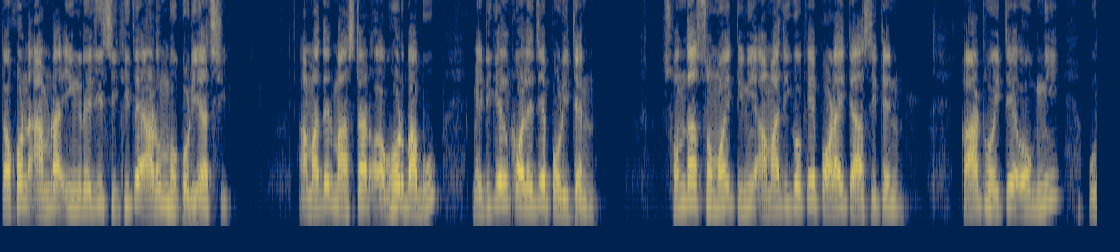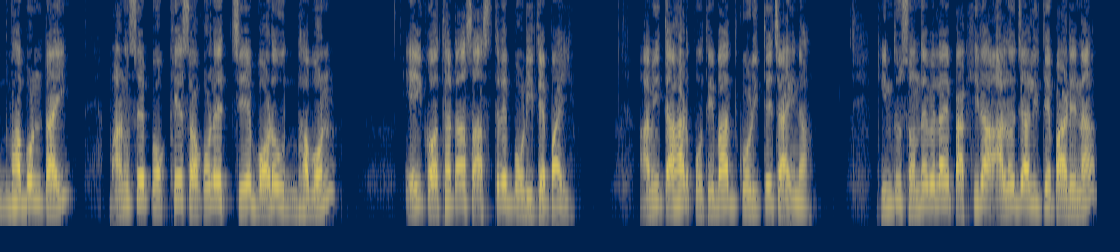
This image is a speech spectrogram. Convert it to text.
তখন আমরা ইংরেজি শিখিতে আরম্ভ করিয়াছি। আমাদের মাস্টার অঘোরবাবু মেডিকেল কলেজে পড়িতেন। সন্ধ্যার সময় তিনি আমাদিগকে পড়াইতে আসিতেন। কাঠ হইতে অগ্নি উদ্ভাবনটাই মানুষের পক্ষে সকলের চেয়ে বড় উদ্ভাবন, এই কথাটা শাস্ত্রে পড়িতে পাই। আমি তাহার প্রতিবাদ করিতে চাই না। কিন্তু সন্ধ্যাবেলায় পাখিরা আলো জ্বালিতে পারে না।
